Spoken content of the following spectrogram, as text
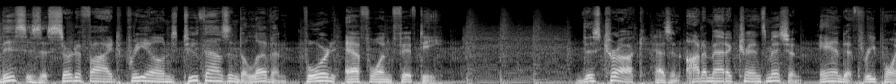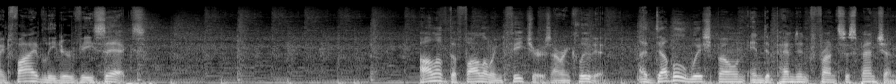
This is a certified pre-owned 2011 Ford F-150. This truck has an automatic transmission and a 3.5-liter V6. All of the following features are included. A double wishbone independent front suspension,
